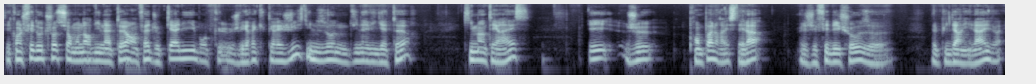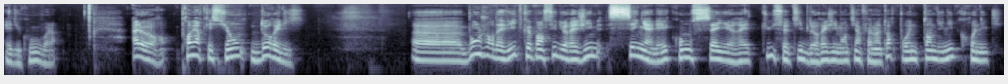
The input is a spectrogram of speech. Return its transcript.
c'est quand je fais d'autres choses sur mon ordinateur, en fait, je calibre que je vais récupérer juste une zone du navigateur qui m'intéresse et je prends pas le reste. Et là, j'ai fait des choses euh, depuis le dernier live et du coup, voilà. Alors, première question d'Aurélie. Euh, bonjour David, que penses-tu du régime signalé? Conseillerais-tu ce type de régime anti-inflammatoire pour une tendinite chronique?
